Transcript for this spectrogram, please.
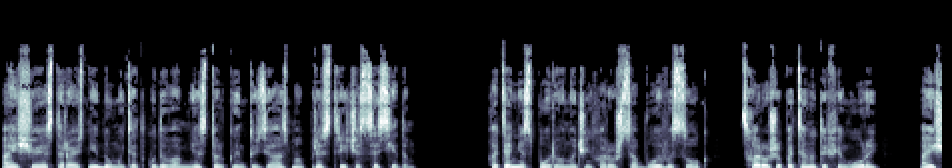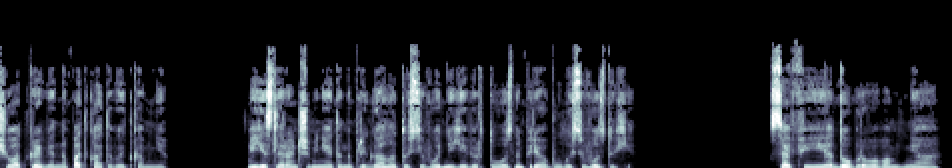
А еще я стараюсь не думать, откуда во мне столько энтузиазма при встрече с соседом. Хотя не спорю, он очень хорош собой, высок, с хорошей потянутой фигурой, а еще откровенно подкатывает ко мне. И если раньше меня это напрягало, то сегодня я виртуозно переобулась в воздухе. «София, доброго вам дня!»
